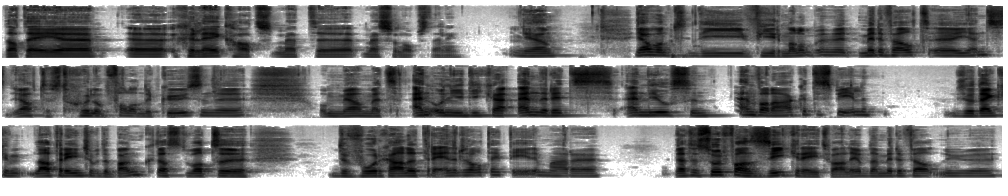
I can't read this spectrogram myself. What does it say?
dat hij uh, gelijk had met, met zijn opstelling. Ja. ja, want die vier man op het middenveld, Jens, ja, het is toch een opvallende keuze om ja, met en Onjedika, en Rits, en Nielsen, en Van Aken te spelen. Zo denk je, laat er eentje op de bank. Dat is wat de voorgaande trainers altijd deden, maar dat is een soort van zekerheid wel, op dat middenveld nu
